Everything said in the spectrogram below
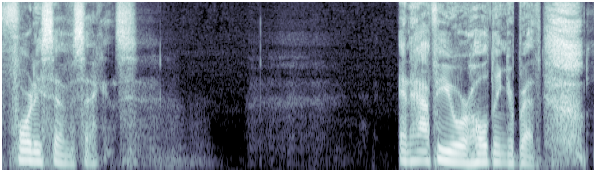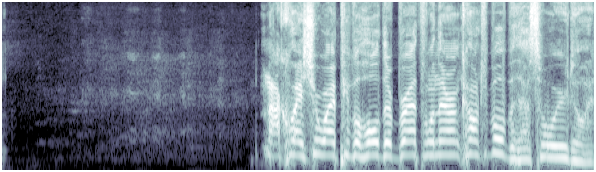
Forty-seven seconds, and half of you were holding your breath. Not quite sure why people hold their breath when they're uncomfortable, but that's what we were doing.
